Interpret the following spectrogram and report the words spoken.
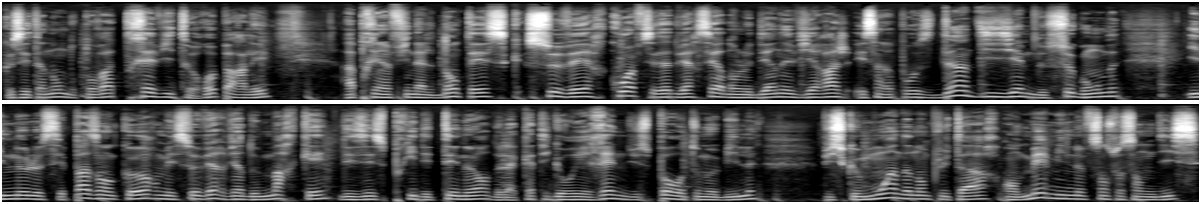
que c'est un nom dont on va très vite reparler. Après un final dantesque, Sever coiffe ses adversaires dans le dernier virage et s'impose d'un dixième de seconde. Il ne le sait pas encore, mais Sever vient de marquer les esprits des ténors de la catégorie reine du sport automobile, puisque moins d'un an plus tard, en mai 1970,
